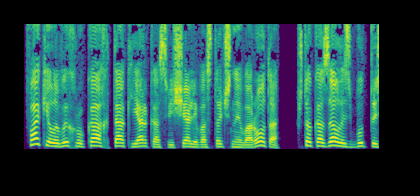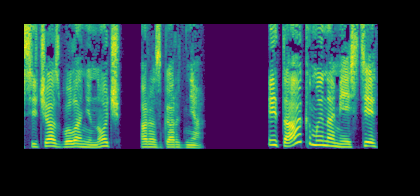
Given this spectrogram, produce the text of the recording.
Факелы в их руках так ярко освещали восточные ворота, что казалось, будто сейчас была не ночь, а разгар дня. «Итак, мы на месте.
